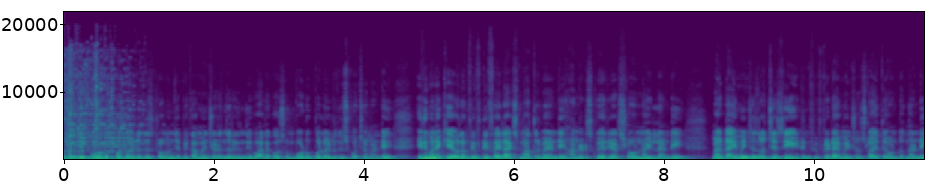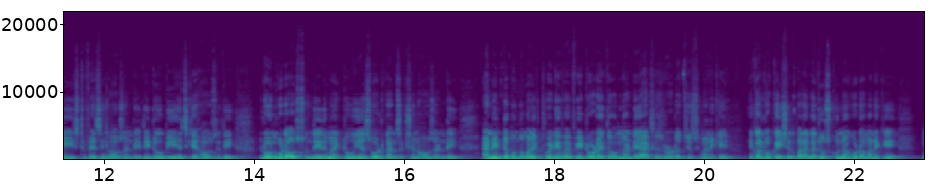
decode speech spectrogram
చాలామంది బోడుప్పల్లో ఇల్లు తీసుకురామని చెప్పి కమెంట్ చేయడం జరిగింది. వాళ్ళ కోసం బోడుప్పల్లో ఇల్లు తీసుకొచ్చామండి. ఇది మనకి కేవలం ఫిఫ్టీ ఫైవ్ ల్యాక్స్ మాత్రమే అండి. హండ్రెడ్ స్క్వేర్ యార్డ్స్లో ఉన్న ఇల్లు అండి. మనకి డైమెన్షన్స్ వచ్చేసి ఎయిటీన్ ఫిఫ్టీ డైమెన్షన్స్లో అయితే ఉంటుందండి. ఈస్ట్ ఫేసింగ్ హౌస్ అండి ఇది. టూ బీహెచ్కే హౌస్ ఇది. లోన్ కూడా వస్తుంది. ఇది మనకి two years old construction house అండి. అండ్ ఇంటి ముందు మనకి ట్వంటీ ఫైవ్ ఫీట్ రోడ్ అయితే ఉందండి. యాక్సెస్ రోడ్ వచ్చేసి మనకి. ఇక లొకేషన్ పరంగా చూసుకున్నా కూడా మనకి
